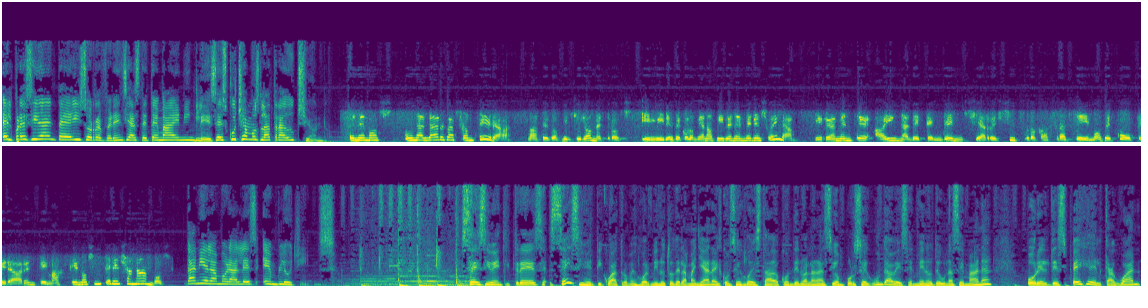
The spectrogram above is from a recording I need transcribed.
El presidente hizo referencia a este tema en inglés. Escuchamos la traducción. Tenemos una larga frontera, más de 2.000 kilómetros, y miles de colombianos viven en Venezuela. Y realmente hay una dependencia recíproca. Tratemos de cooperar en temas que nos interesan a ambos. Daniela Morales en Blue Jeans. 6 y 23, 6 y 24, mejor, minutos de la mañana, el Consejo de Estado condenó a la Nación por segunda vez en menos de una semana por el despeje del Caguán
